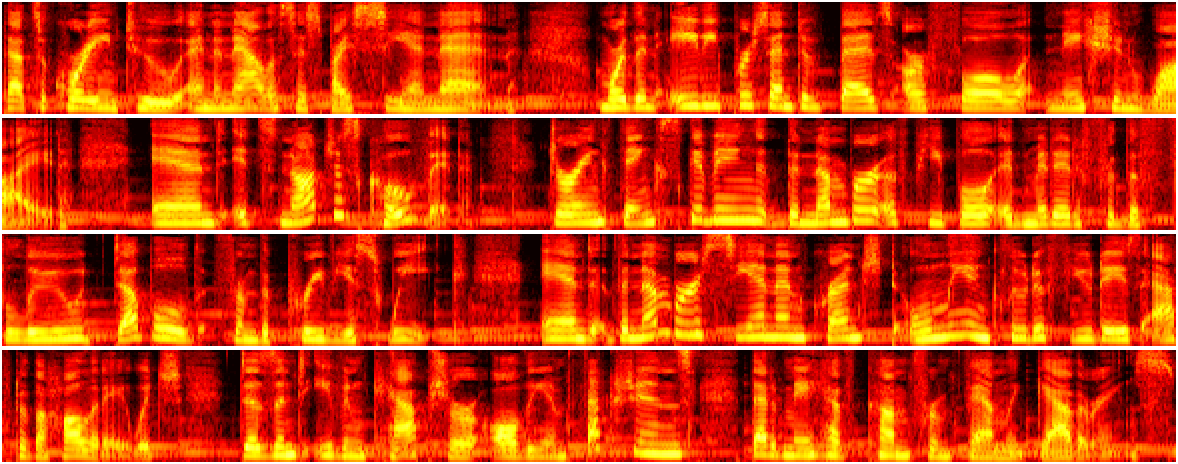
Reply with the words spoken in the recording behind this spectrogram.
That's according to an analysis by CNN. More than 80% of beds are full nationwide. And it's not just COVID. During Thanksgiving, the number of people admitted for the flu doubled from the previous week. And the numbers CNN crunched only include a few days after the holiday, which doesn't even capture all the infections that may have come from family gatherings.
